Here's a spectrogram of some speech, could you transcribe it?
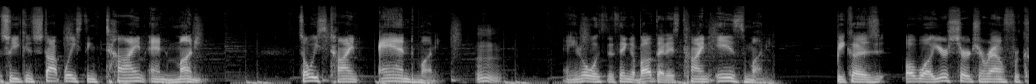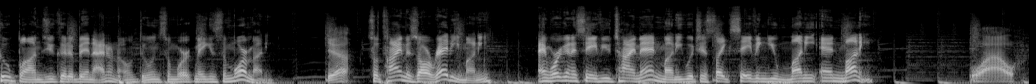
so you can stop wasting time and money. It's always time and money. Mm. And you know what the thing about that is time is money. Because oh, while you're searching around for coupons, you could have been, I don't know, doing some work, making some more money. Yeah. So time is already money. And we're going to save you time and money, which is like saving you money and money. Wow.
